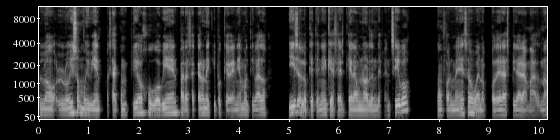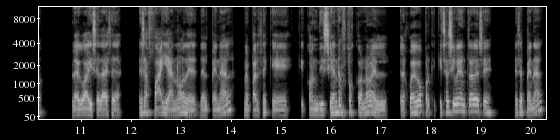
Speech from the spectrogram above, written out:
lo, lo, hizo muy bien. O sea, cumplió, jugó bien para sacar un equipo que venía motivado. Hizo lo que tenía que hacer, que era un orden defensivo. Conforme eso, bueno, poder aspirar a más, ¿no? Luego ahí se da esa, esa falla, ¿no? De, del penal. Me parece que, condiciona un poco, ¿no? El, el, juego, porque quizás si hubiera entrado ese, ese penal,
